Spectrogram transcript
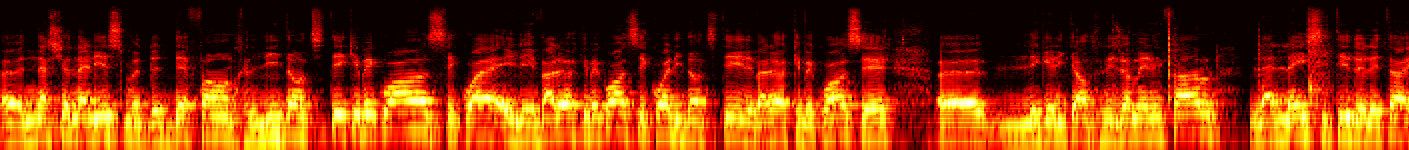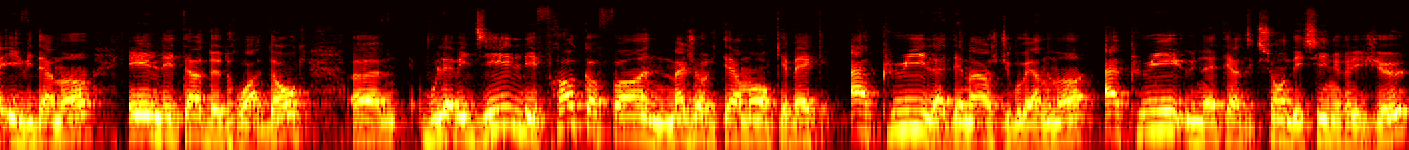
euh, nationalisme de défendre l'identité québécoise, c'est quoi, et les valeurs québécoises, c'est quoi l'identité et les valeurs québécoises, c'est euh, l'égalité entre les hommes et les femmes, la laïcité de l'État, évidemment, et l'État de droit. Donc, euh, vous l'avez dit, les francophones, majoritairement au Québec, appuient la démarche du gouvernement, appuient une interdiction des signes religieux.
